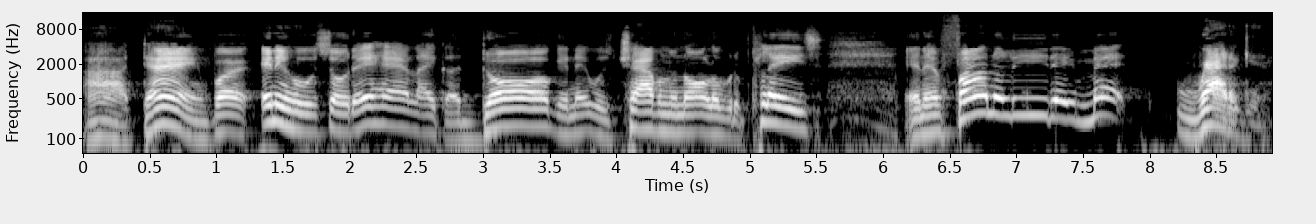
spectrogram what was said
ah, dang. But anywho, so they had like a dog, and they was traveling all over the place, and then finally they met Ratigan.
